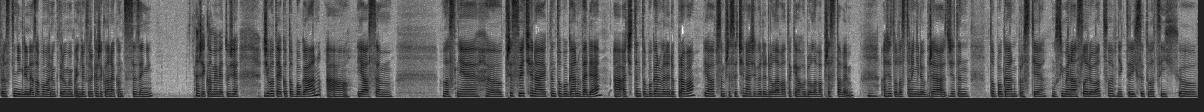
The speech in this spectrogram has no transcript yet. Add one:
prostě nikdy nezapomenu, kterou mi paní doktorka řekla na konci sezení A řekla mi větu, že život je jako to bogán a já jsem vlastně uh, přesvědčená, jak ten tobogán vede a ač ten tobogán vede doprava, já jsem přesvědčená, že vede doleva, tak já ho doleva přestavím. Hmm. A že tohle to není dobře a že ten tobogán prostě musíme následovat a v některých situacích uh,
